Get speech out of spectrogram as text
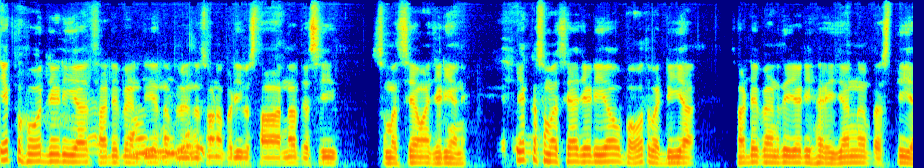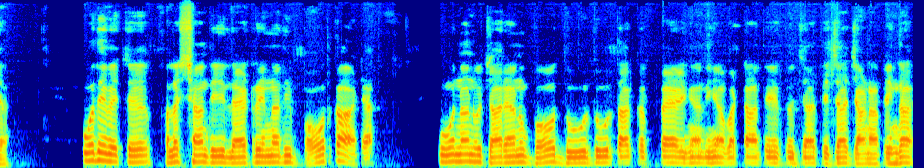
ਇੱਕ ਹੋਰ ਜਿਹੜੀ ਆ ਸਾਡੇ ਪਿੰਡ ਦੀ ਇਹਨਾਂ ਬਲਵਿੰਦਰ ਸੋਹਣਾ ਬੜੀ ਵਿਸਥਾਰ ਨਾਲ ਦੱਸੀ ਸਮੱਸਿਆਵਾਂ ਜਿਹੜੀਆਂ ਨੇ। ਇੱਕ ਸਮੱਸਿਆ ਜਿਹੜੀ ਆ ਉਹ ਬਹੁਤ ਵੱਡੀ ਆ ਸਾਡੇ ਪਿੰਡ ਦੀ ਜਿਹੜੀ ਹਰੀਜਨ ਬਸਤੀ ਆ ਉਹਦੇ ਵਿੱਚ ਫਲਸ਼ਾਂ ਦੀ ਲੈਟਰਿਨਾਂ ਦੀ ਬਹੁਤ ਘਾਟ ਆ। ਉਹਨਾਂ ਨੂੰ ਵਿਚਾਰਿਆਂ ਨੂੰ ਬਹੁਤ ਦੂਰ ਦੂਰ ਤੱਕ ਪੈੜੀਆਂ ਦੀਆਂ ਵੱਟਾਂ ਤੇ ਦੂਜਾ ਤੀਜਾ ਜਾਣਾ ਪੈਂਦਾ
